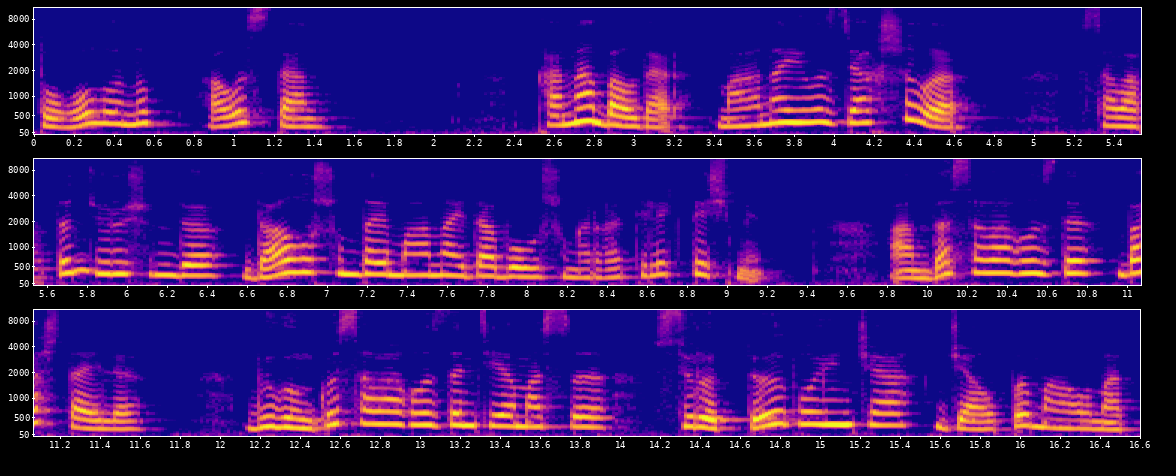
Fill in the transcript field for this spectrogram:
тоголонуп алыстан кана балдар маанайыбыз жакшыбы сабактын жүрүшүндө дал ушундай маанайда болушуңарга тилектешмин анда сабагыбызды баштайлы. Бүгүнкү сабагыбыздын темасы сүрөттөө боюнча жалпы маалымат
